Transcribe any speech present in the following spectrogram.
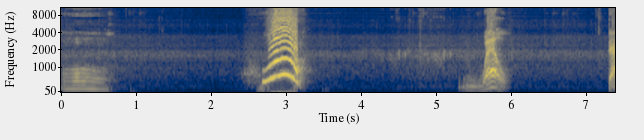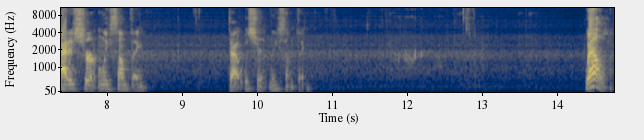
Oh. Woo! Well. That is certainly something. That was certainly something. Well.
